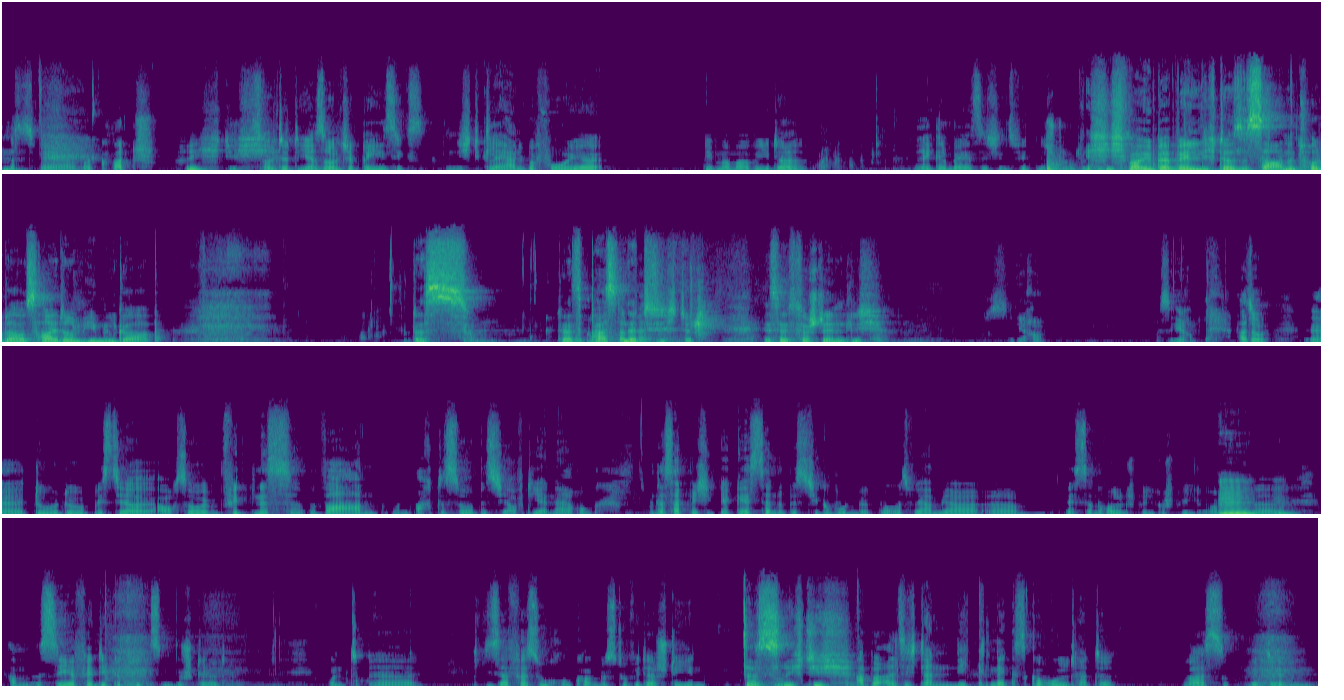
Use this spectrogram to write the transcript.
Das wäre aber Quatsch. Richtig. Solltet ihr solche Basics nicht klären, bevor ihr immer mal wieder regelmäßig ins Fitnessstudio Ich, geht? ich war überwältigt, dass es Sahnetorte aus heiterem Himmel gab. Das, das Du passt nicht. verzichtet? Ist selbstverständlich. Das ist irre. Das ist irre. Also, äh, du, du bist ja auch so im Fitnesswahn und achtest so ein bisschen auf die Ernährung. Und das hat mich gestern ein bisschen gewundert, Boris. Wir haben ja ähm, gestern ein Rollenspiel gespielt und Mhm. äh, haben sehr fettige Pizzen bestellt. Und äh, dieser Versuchung konntest du widerstehen. Das ist richtig. Aber als ich dann Nicknacks geholt hatte, war es mit dem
